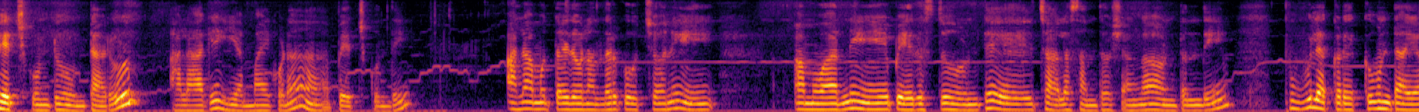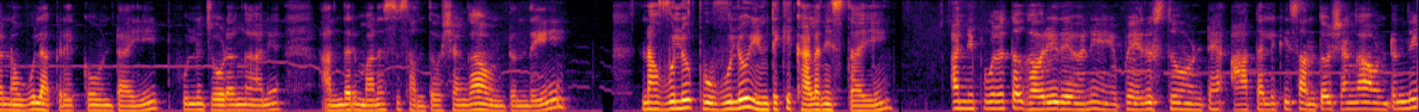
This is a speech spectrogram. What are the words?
పేర్చుకుంటూ ఉంటారు. అలాగే ఈ అమ్మాయి కూడా పేర్చుకుంది. అలా ముత్తైదువులందరూ కూర్చొని అమ్మవారిని పేరుస్తూ ఉంటే చాలా సంతోషంగా ఉంటుంది. పువ్వులు ఎక్కడ ఎక్కువ ఉంటాయో నవ్వులు అక్కడ ఎక్కువ ఉంటాయి పువ్వులను చూడంగానే అందరి మనసు సంతోషంగా ఉంటుంది. నవ్వులు పువ్వులు ఇంటికి కళనిస్తాయి. అన్ని పూలతో గౌరీదేవిని పేరుస్తూ ఉంటే ఆ తల్లికి సంతోషంగా ఉంటుంది.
